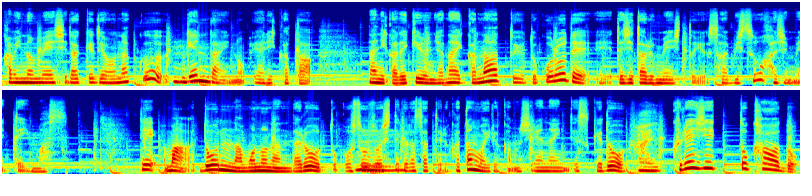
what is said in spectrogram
紙の名刺だけではなく、うん現代のやり方何かできるんじゃないかなというところでえーデジタル名刺というサービスを始めています。でまあどんなものなんだろうとこう想像してくださってる方もいるかもしれないんですけど、はい。クレジットカード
